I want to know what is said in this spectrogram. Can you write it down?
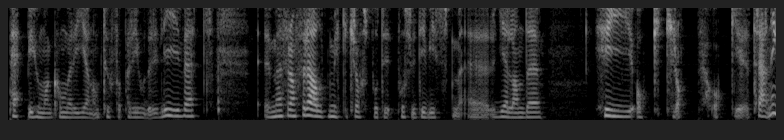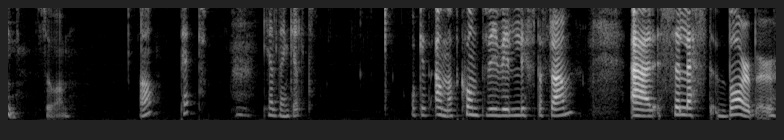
pepp i hur man kommer igenom tuffa perioder i livet. Eh, men framförallt mycket kroppspositivism eh, gällande hy och kropp och eh, träning. Så ja, pepp. Helt enkelt. Och ett annat konto vi vill lyfta fram är Celeste Barber.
